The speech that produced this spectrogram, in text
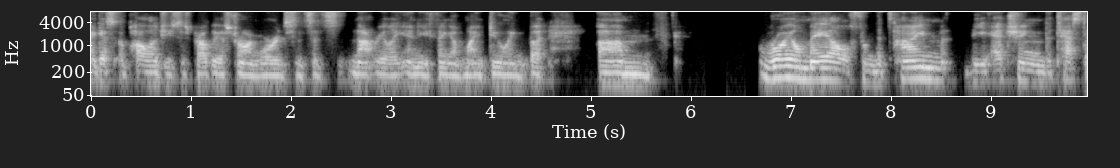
I guess apologies is probably a strong word since it's not really anything of my doing, but um, Royal Mail from the time the etching, the test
